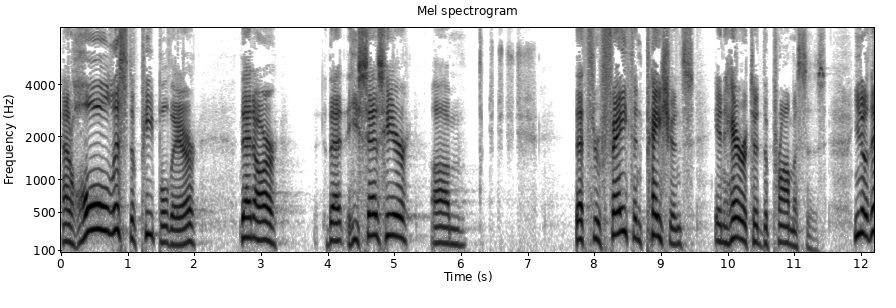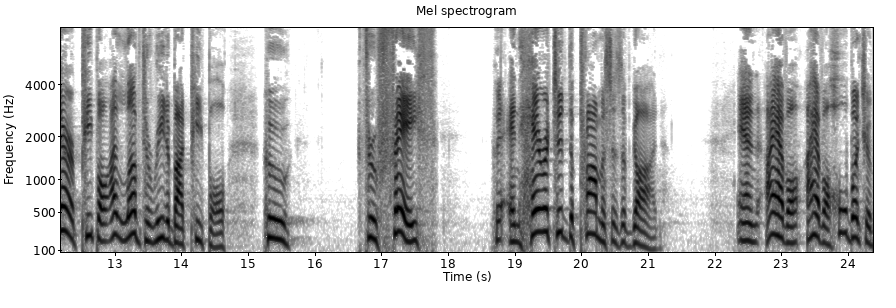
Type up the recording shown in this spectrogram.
That whole list of people there that are, that he says here, um, that through faith and patience inherited the promises. You know, there are people, I love to read about people who, through faith, inherited the promises of God. And I have a, I have a whole bunch of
